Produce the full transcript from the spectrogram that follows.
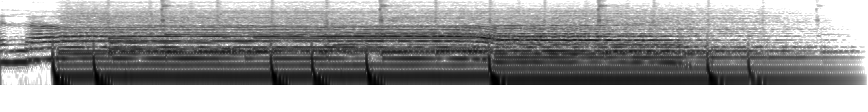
And love.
